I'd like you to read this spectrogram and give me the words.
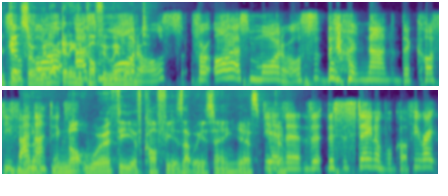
Okay, so, so we're not getting the coffee mortals, we want. For all us mortals that are not the coffee fanatics. Not worthy of coffee. Is that what you're saying? Yes. Yeah, okay. the, the, the sustainable coffee, right?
